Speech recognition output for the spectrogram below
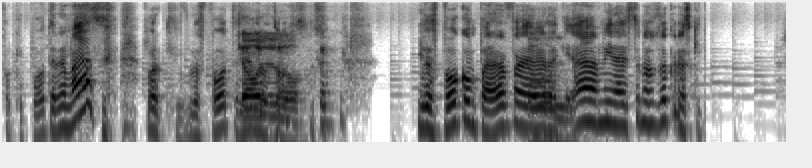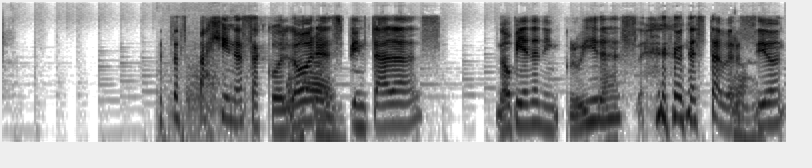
porque puedo tener más, porque los puedo tener los Cholo. dos. y los puedo comparar para ver de que, ah, mira, esto no es lo que nos quita. Estas páginas a colores Ajá. pintadas no vienen incluidas en esta versión.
